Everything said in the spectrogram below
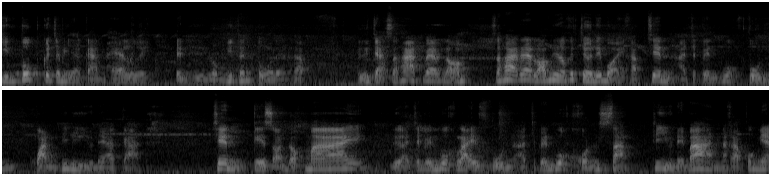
กินปุ๊บก็จะมีอาการแพ้เลย เป็นผื่นลมพิษทั้งตัวเลยนะครับหรือจากสภาพแวดล้อม สภาพแวดล้อมนี่เราก็เจอได้บ่อยครับ เช่น อาจจะเป็นพวกฝุ่นควันที่มีอยู่ในอากาศ เช่น เกสรดอกไม้ หรืออาจจะเป็นพวกไรฝุ่น อาจจะเป็นพวกขนสัตว์ที่อยู่ในบ้านนะครับ พวกนี้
